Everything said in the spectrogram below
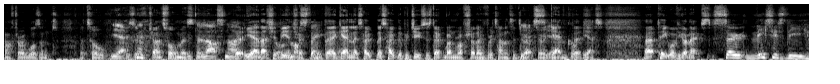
after I wasn't at all Yeah. because of Transformers. The last night, But yeah, that should be interesting. faith, but yeah. again, let's hope let's hope the producers don't run roughshod over a talented director Yes, yeah, again. of but yes, uh, Pete, what have you got next? So this is the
